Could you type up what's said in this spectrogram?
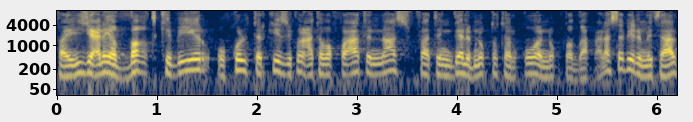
فيجي علي الضغط كبير وكل تركيز يكون على توقعات الناس فتنقلب نقطة القوة لنقطة الضعف. على سبيل المثال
